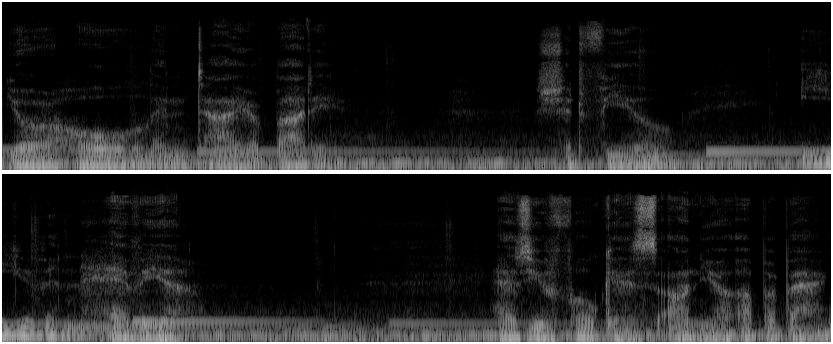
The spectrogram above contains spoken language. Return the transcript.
Your whole entire body should feel even heavier as you focus on your upper back.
